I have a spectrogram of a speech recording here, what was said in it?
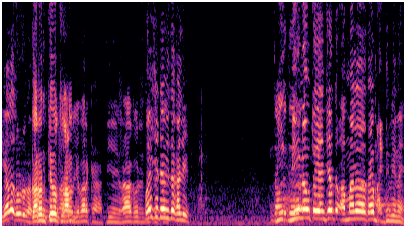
याला सोडू नका. कारण तोच आम- बर का ती राग पैसे ठेव इथं खाली. मी मी नव्हतो यांच्यात आम्हाला काय माहिती बी नाही.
